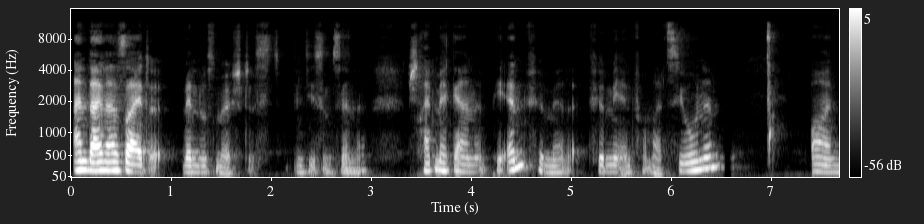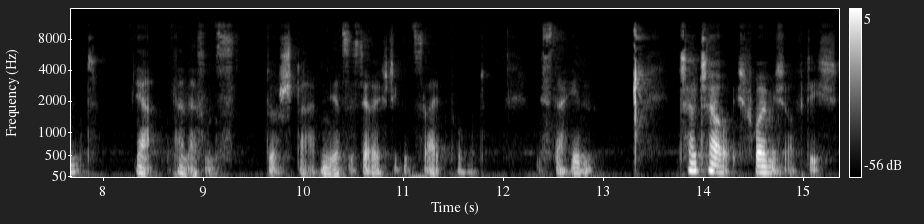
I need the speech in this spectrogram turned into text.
an deiner Seite, wenn du es möchtest. In diesem Sinne, schreib mir gerne PN für mehr, für mehr Informationen und ja, dann lass uns durchstarten. Jetzt ist der richtige Zeitpunkt. Bis dahin. Ciao, ciao. Ich freue mich auf dich.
